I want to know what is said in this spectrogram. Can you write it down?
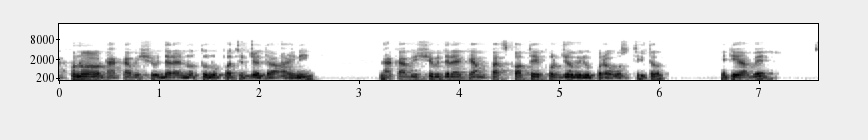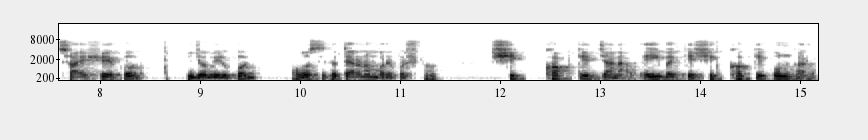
এখনও ঢাকা বিশ্ববিদ্যালয়ে নতুন উপাচার্য দেওয়া হয়নি। ঢাকা বিশ্ববিদ্যালয়ের ক্যাম্পাস কত একর জমির উপর অবস্থিত? এটি হবে ছয়শো একর জমির উপর অবস্থিত। তেরো নম্বরের প্রশ্ন, শিক্ষককে জানাও। এই বাক্যে শিক্ষককে কোন কারক?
